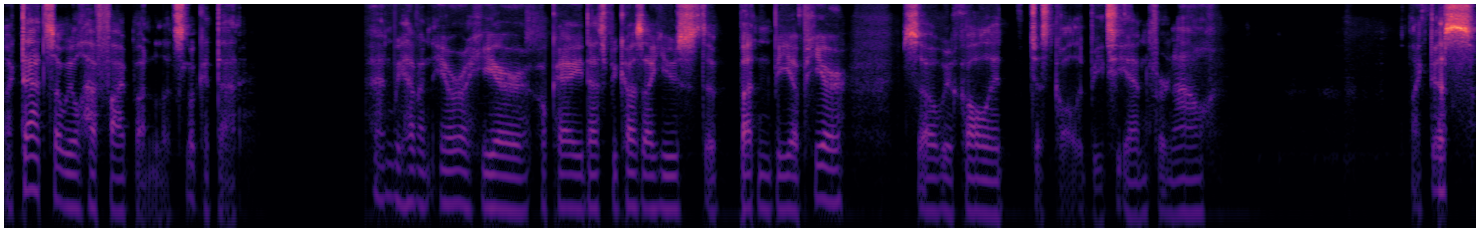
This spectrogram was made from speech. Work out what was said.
like that. So we'll have five buttons. Let's look at that. And we have an error here. Okay, that's because I used the button B up here. So we'll call it, just call it BTN for now. Like this.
